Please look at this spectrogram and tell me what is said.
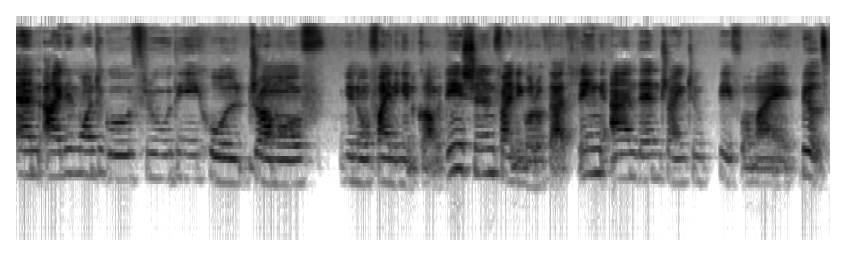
and I didn't want to go through the whole drama of you know finding an accommodation finding all of that thing and then trying to pay for my bills.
